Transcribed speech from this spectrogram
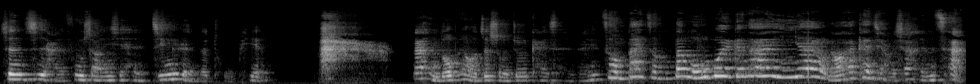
甚至还附上一些很惊人的图片。那很多朋友这时候就会开始很担心，怎么办？怎么办？我会不会跟他一样？然后他看起来好像很惨，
